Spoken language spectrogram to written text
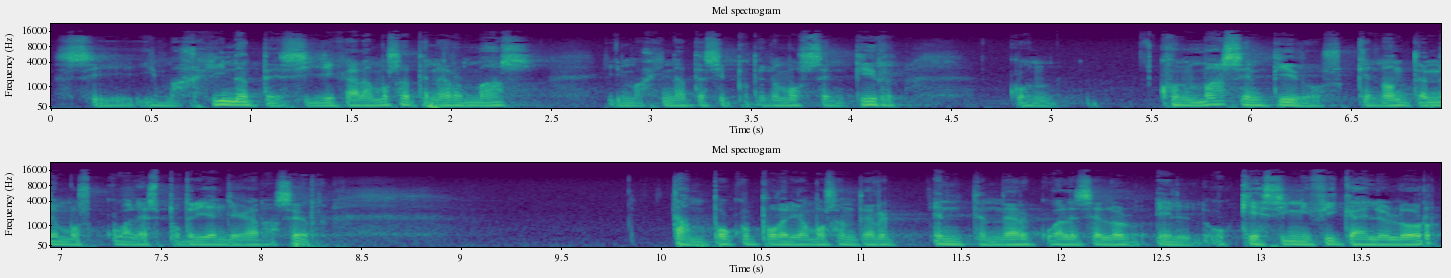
si, imagínate si llegáramos a tener más, imagínate si pudiéramos sentir con, con más sentidos que no entendemos cuáles podrían llegar a ser. Tampoco podríamos entender, cuál es el, el, o qué significa el olor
